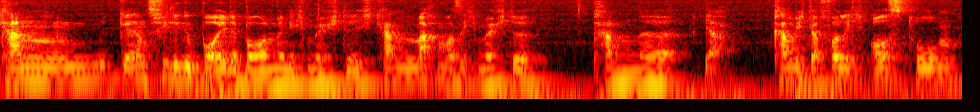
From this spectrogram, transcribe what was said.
kann ganz viele Gebäude bauen, wenn ich möchte. Ich kann machen, was ich möchte. Kann, äh, ja, kann mich da völlig austoben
